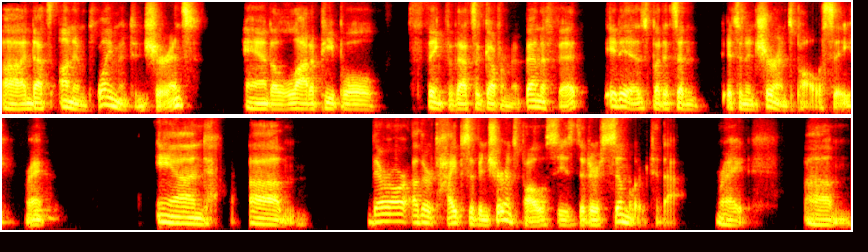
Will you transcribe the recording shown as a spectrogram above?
Uh, and that's unemployment insurance. And a lot of people think that that's a government benefit. It is, but it's an it's an insurance policy, right? And um, there are other types of insurance policies that are similar to that, right? Um,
